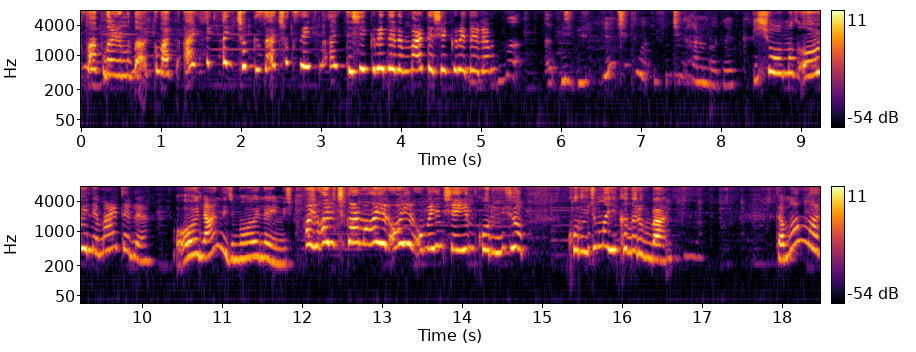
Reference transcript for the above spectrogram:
Kulaklarımı da kulak. Ay ay ay çok güzel çok zevkli. Ay teşekkür ederim Mert teşekkür ederim. Çıkarmadık. Bir şey olmaz öyle Mert Ali. O öyle anneciğim öyleymiş. Hayır hayır çıkarma hayır hayır o benim şeyim koruyucum. Koruyucumla yıkanırım ben. Tamam mı?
